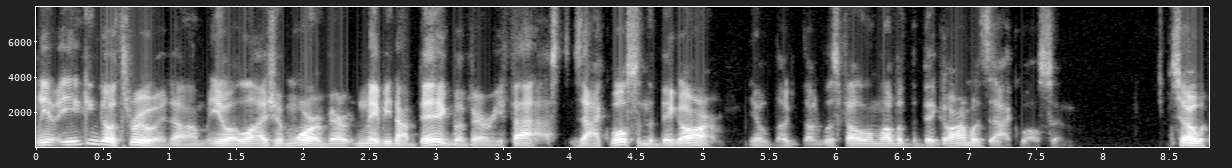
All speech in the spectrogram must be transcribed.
you, know, you can go through it. Um, you know, Elijah Moore, very maybe not big, but very fast. Zach Wilson, the big arm. You know, Douglas fell in love with the big arm with Zach Wilson. So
